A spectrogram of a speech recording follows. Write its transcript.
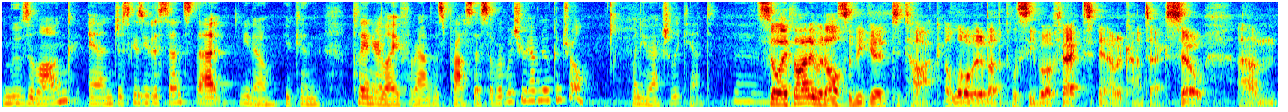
moves along and just gives you the sense that, you know, you can plan your life around this process over which you have no control when you actually can't. So I thought it would also be good to talk a little bit about the placebo effect in other contexts. So um,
